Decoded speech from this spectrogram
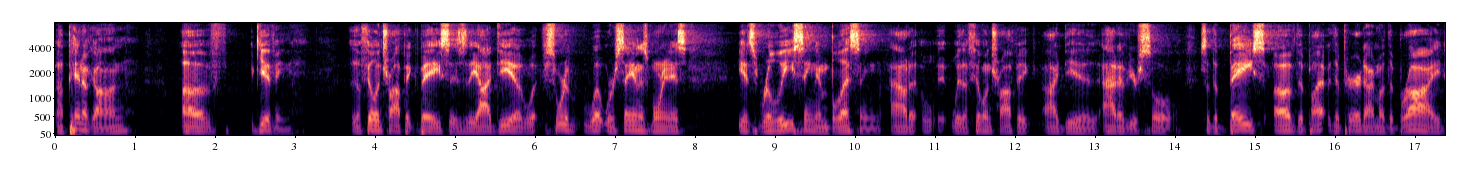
a pentagon of giving the philanthropic base is the idea what sort of what we're saying this morning is it's releasing and blessing out of, with a philanthropic idea out of your soul. So the base of the the paradigm of the bride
